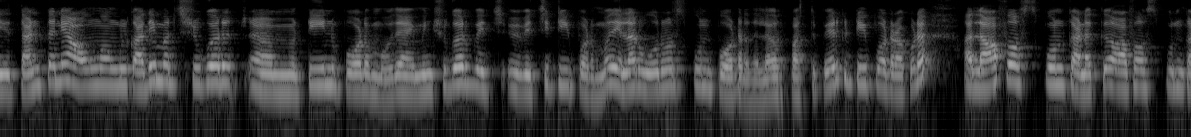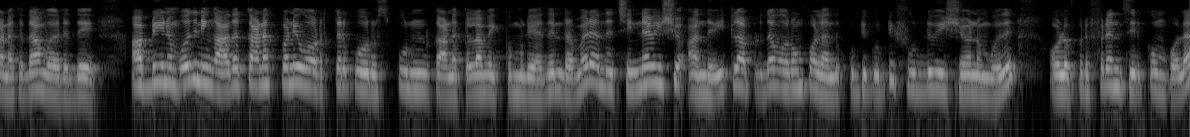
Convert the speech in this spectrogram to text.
இது தனித்தனியாக அவங்கவுங்களுக்கு அதே மாதிரி சுகர் டீன்னு um, போடும்போது ஐ மீன் சுகர் வச்சு வச்சு டீ போடும்போது எல்லோரும் ஒரு ஒரு ஸ்பூன் போடுறதில்ல. ஒரு பத்து பேருக்கு டீ போடுறா கூட அதில் ஆஃப் ஆஃப் ஸ்பூன் கணக்கு ஆஃப் ஆஃப் ஸ்பூன் கணக்கு தான் வருது. அப்படின்னும் போது நீங்கள் அதை கணக்கு பண்ணி ஒருத்தருக்கு ஒரு ஸ்பூன் கணக்கெல்லாம் வைக்க முடியாதுன்ற மாதிரி அந்த சின்ன விஷயம் அந்த வீட்டில் அப்படி தான் வரும் போல் அந்த குட்டி குட்டி ஃபுட்டு விஷயம்னும் போது அவ்வளோ ப்ரிஃபரன்ஸ் இருக்கும் போல்.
